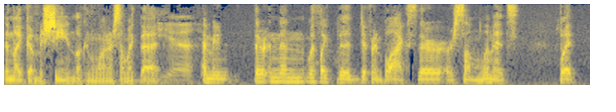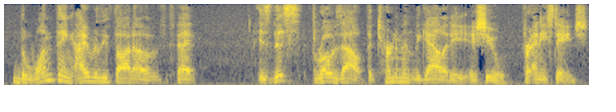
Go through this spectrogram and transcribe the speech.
then like a machine looking one or something like that. Yeah. I mean, there and then with like the different blocks, there are some limits. But the one thing I really thought of that is this throws out the tournament legality issue for any stage.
